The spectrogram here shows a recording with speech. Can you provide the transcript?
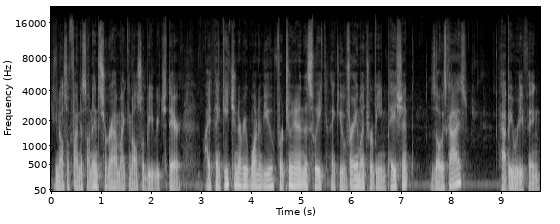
You can also find us on Instagram. I can also be reached there. I thank each and every one of you for tuning in this week. Thank you very much for being patient. As always, guys, happy reefing.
